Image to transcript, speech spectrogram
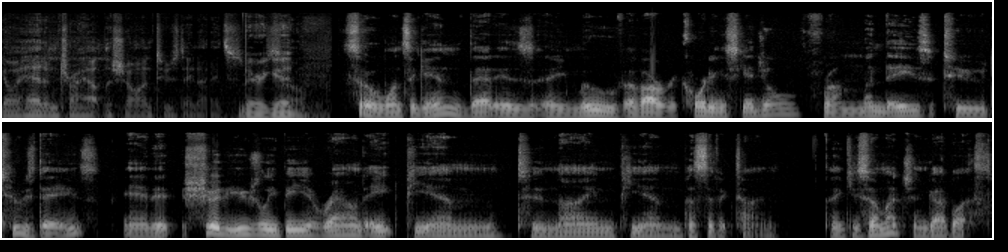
go ahead and try out the show on Tuesday nights. Very good. So, So, once again, that is a move of our recording schedule from Mondays to Tuesdays, and it should usually be around 8 p.m. to 9 p.m. Pacific time. Thank you so much, and God bless.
